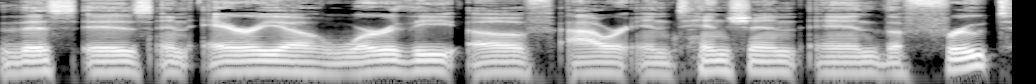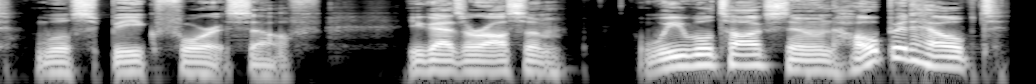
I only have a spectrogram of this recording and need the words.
this is an area worthy of our intention and the fruit will speak for itself. You guys are awesome. We will talk soon. Hope it helped.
